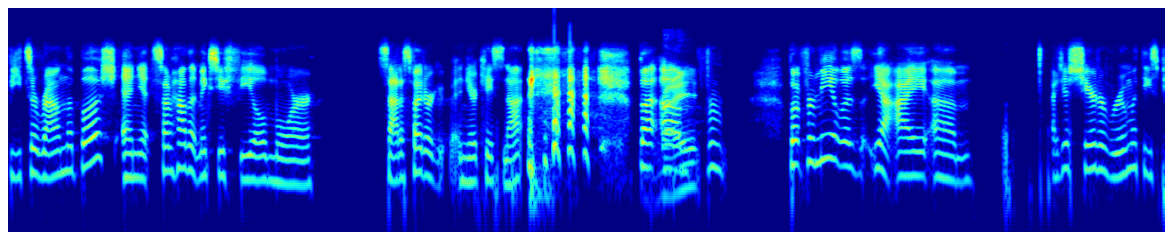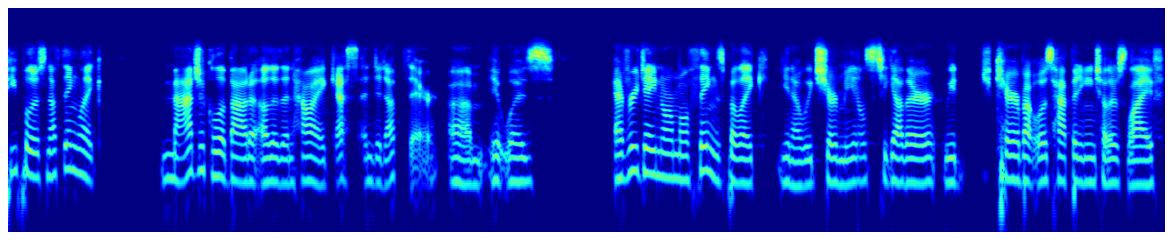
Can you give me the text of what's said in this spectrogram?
beats around the bush and yet somehow that makes you feel more satisfied or in your case not. But um, right. um for, but for me it was yeah i um i just shared a room with these people. There's nothing like magical about it other than how i guess ended up there. Um it was everyday normal things but like you know we'd share meals together. We'd care about what was happening in each other's life.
